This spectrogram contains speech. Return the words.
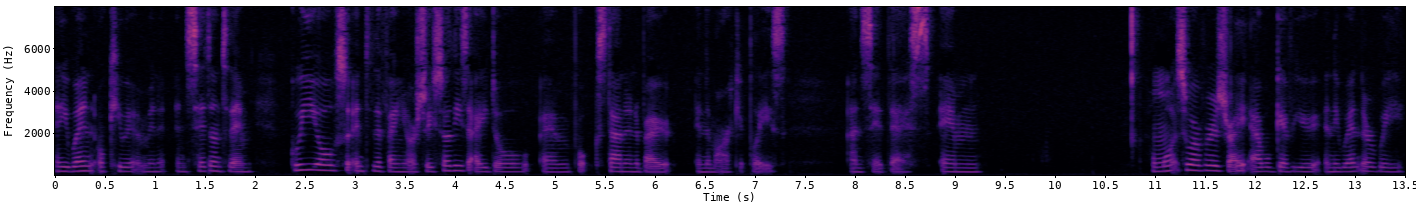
And he went, Okay, wait a minute, and said unto them, Go ye also into the vineyard. So he saw these idle um, folk standing about in the marketplace and said this, um, and whatsoever is right I will give you. And they went their way.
